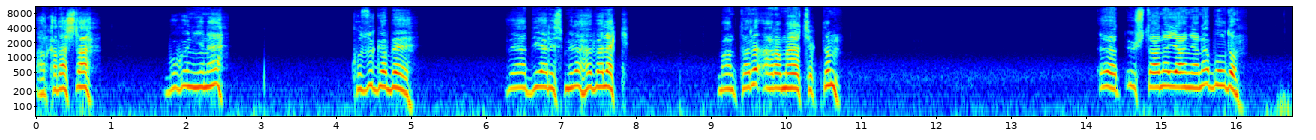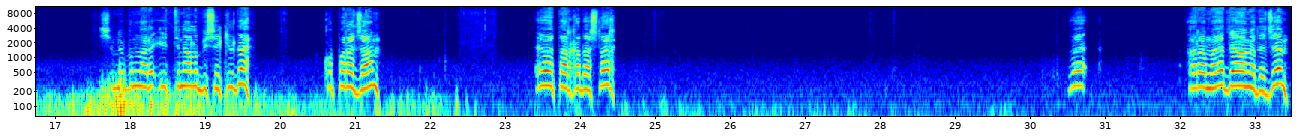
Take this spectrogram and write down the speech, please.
Arkadaşlar bugün yine kuzu göbeği veya diğer ismiyle höbelek mantarı aramaya çıktım. Evet, üç tane yan yana buldum. Şimdi bunları itinalı bir şekilde koparacağım. Evet arkadaşlar. Ve aramaya devam edeceğim.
